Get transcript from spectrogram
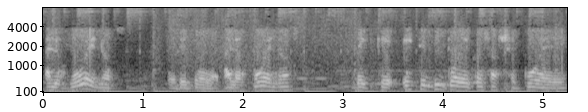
a, los buenos, sobre todo, a los buenos, de que este tipo de cosas se puede,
